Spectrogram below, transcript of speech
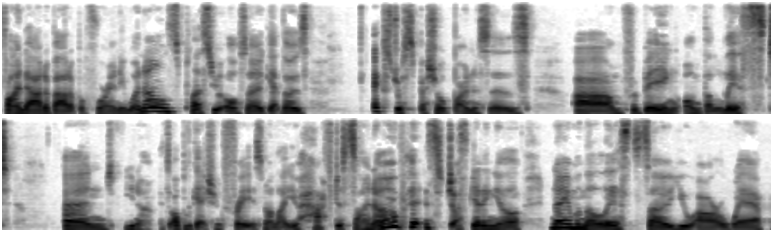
find out about it before anyone else. Plus, you also get those extra special bonuses um, for being on the list. And, you know, it's obligation free. It's not like you have to sign up, it's just getting your name on the list so you are aware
